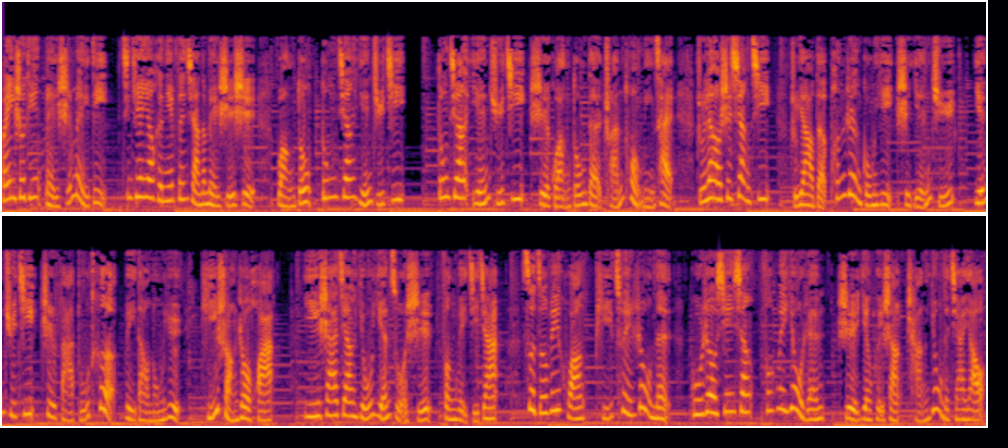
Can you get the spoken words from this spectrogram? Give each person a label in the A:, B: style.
A: 欢迎收听美食美地。今天要和您分享的美食是广东东江盐焗鸡。东江盐焗鸡是广东的传统名菜，主要是象鸡，主要的烹饪工艺是盐焗。盐焗鸡制法独特，味道浓郁，皮爽肉滑，以沙姜油盐佐食，风味极佳，色泽微黄，皮脆肉嫩，骨肉鲜香，风味诱人，是宴会上常用的佳肴。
